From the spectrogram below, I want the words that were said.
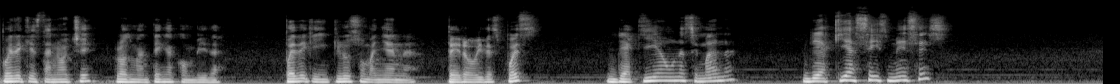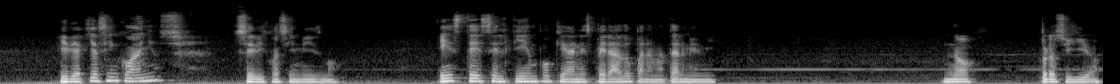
puede que esta noche los mantenga con vida. Puede que incluso mañana. Pero ¿y después? ¿De aquí a una semana? ¿De aquí a seis meses? ¿Y de aquí a cinco años? se dijo a sí mismo. Este es el tiempo que han esperado para matarme a mí. No, prosiguió,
